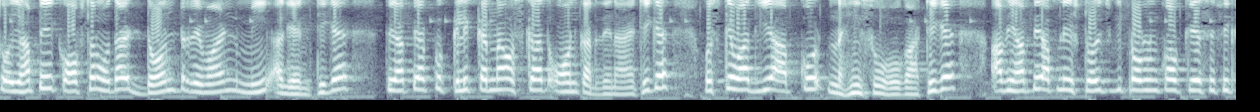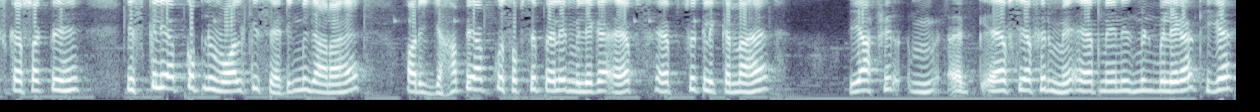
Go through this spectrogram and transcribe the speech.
तो यहाँ पे एक ऑप्शन होता है डोंट रिमाइंड मी अगेन ठीक है? तो यहाँ पे आपको क्लिक करना है, उसके बाद ऑन कर देना है, ठीक है? उसके बाद ये आपको नहीं शो होगा, ठीक है? अब यहाँ पे अपने स्टोरेज की प्रॉब्लम को आप कैसे फिक्स कर सकते हैं? इसके लिए आपको अपने मोबाइल की सेटिंग में जाना है और यहाँ पे आपको सबसे पहले मिलेगा ऐप्स ऐप्स पे क्लिक करना है। या फिर ऐप्स या फिर ऐप मैनेजमेंट मिलेगा, ठीक है?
